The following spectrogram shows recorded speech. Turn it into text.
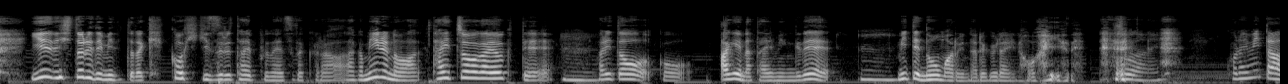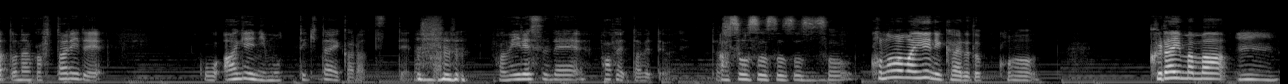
家で一人で見てたら結構引きずるタイプのやつだから、なんか見るのは体調が良くて、うん割と、こう、アゲなタイミングで、うん。見てノーマルになるぐらいの方がいいよね。そうだね。これ見た後なんか二人で、こう、揚げに持ってきたいからっつって、なんか、ファミレスでパフェ食べたよね。あ、そうそうそうそうそう。このまま家に帰ると、この、暗いままう。うん。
